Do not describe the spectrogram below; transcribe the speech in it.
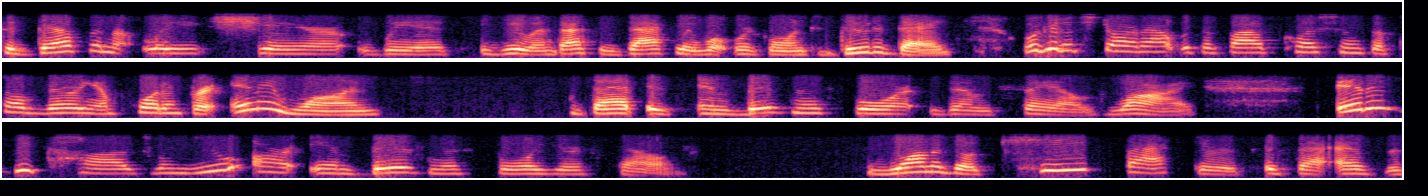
to definitely share with you. And that's exactly what we're going to do today. We're going to start out with the five questions that felt very important for anyone that is in business for themselves. Why? It is because when you are in business for yourself, one of the key factors is that as the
